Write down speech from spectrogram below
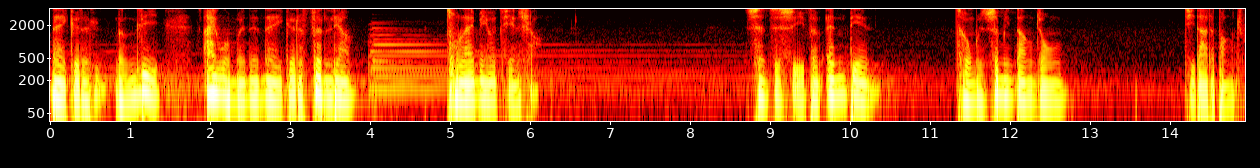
那一个的能力，爱我们的那一个的分量，从来没有减少，甚至是一份恩典，从我们生命当中极大的帮助。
